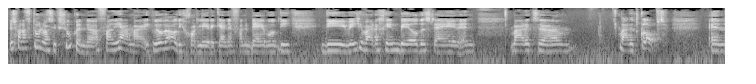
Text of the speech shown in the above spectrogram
Dus vanaf toen was ik zoekende. Van, ja, maar ik wil wel die God leren kennen van de Bijbel. Die, die weet je, waar er geen beelden zijn. En waar het, waar het klopt. En uh,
